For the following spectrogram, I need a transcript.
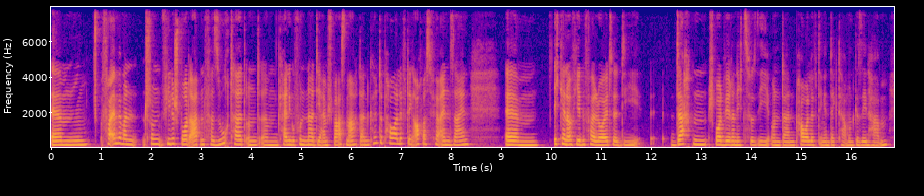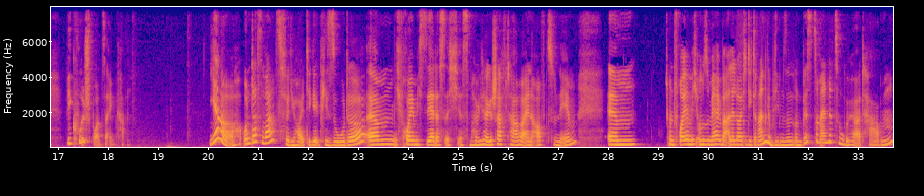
Ähm, vor allem, wenn man schon viele Sportarten versucht hat und ähm, keine gefunden hat, die einem Spaß macht, dann könnte Powerlifting auch was für einen sein. Ähm, ich kenne auf jeden Fall Leute, die dachten, Sport wäre nichts für sie und dann Powerlifting entdeckt haben und gesehen haben, wie cool Sport sein kann. Ja, und das war's für die heutige Episode. Ähm, ich freue mich sehr, dass ich es mal wieder geschafft habe, eine aufzunehmen. Ähm, und freue mich umso mehr über alle Leute, die dran geblieben sind und bis zum Ende zugehört haben.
